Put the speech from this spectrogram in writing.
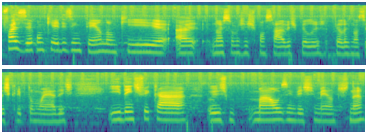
fazer com que eles entendam que a, nós somos responsáveis pelos, pelas nossas criptomoedas e identificar os maus investimentos, né?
